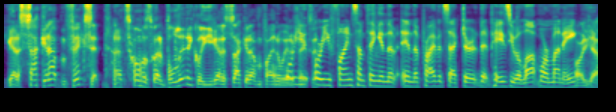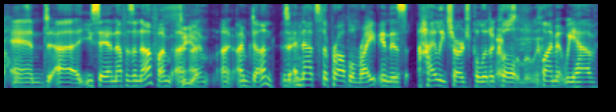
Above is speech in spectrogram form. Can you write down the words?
you got to suck it up and fix it. That's almost what politically you got to suck it up and find a way or to you fix it. or you find something in the in the private sector that pays you a lot more money. Oh, yeah. and uh, you say enough is enough. I'm I, ya. I'm I'm done. And that's the problem, right? In this highly charged political Absolutely. climate we have,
